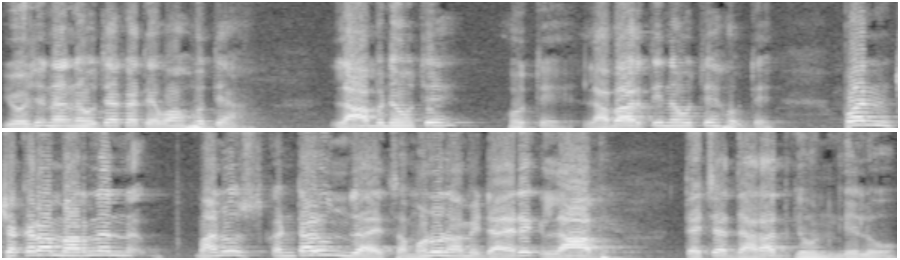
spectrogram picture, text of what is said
योजना नव्हत्या का तेव्हा होत्या. लाभ नव्हते होते. लाभार्थी नव्हते होते. पण चक्रा मारणं न- माणूस कंटाळून जायचा. म्हणून आम्ही डायरेक्ट लाभ त्याच्या दारात घेऊन गेलो.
